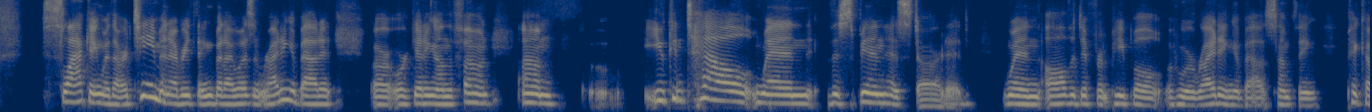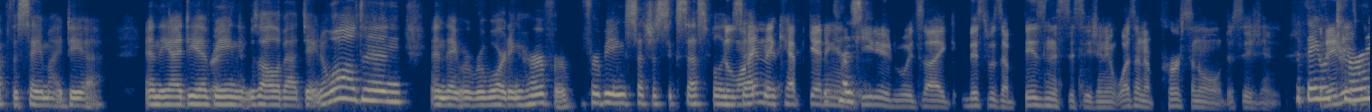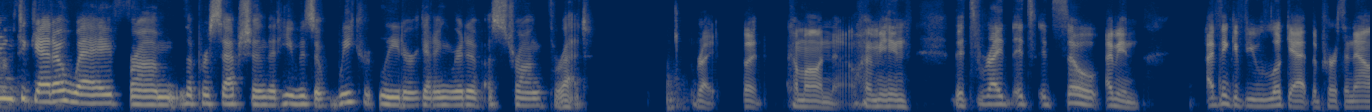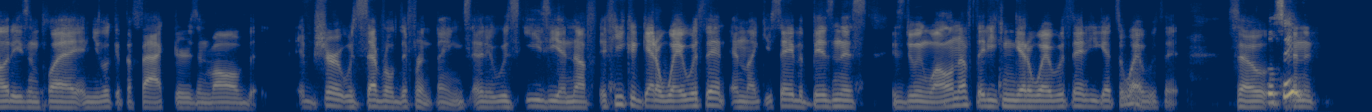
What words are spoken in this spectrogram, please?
slacking with our team and everything, but I wasn't writing about it or, or getting on the phone. Um, you can tell when the spin has started when all the different people who are writing about something pick up the same idea and the idea Right. being it was all about Dana Walden and they were rewarding her for for being such a successful the executive. line that kept getting because- repeated was like this was a business decision it wasn't a personal decision but they but were trying to get away from the perception that he was a weak leader getting rid of a strong threat. right but come on now i mean it's right it's it's so i mean i think if you look at the personalities in play and you look at the factors involved i'm sure it was several different things and it was easy enough if he could get away with it and like you say the business is doing well enough that he can get away with it he gets away with it so We'll see. and it-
